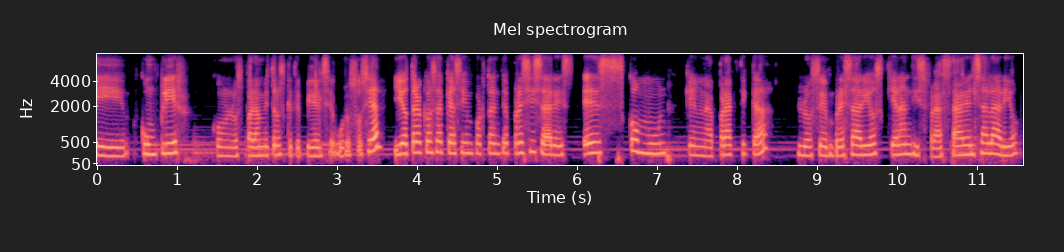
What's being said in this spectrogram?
eh, cumplir con los parámetros que te pide el Seguro Social. Y otra cosa que hace importante precisar es, es común que en la práctica los empresarios quieran disfrazar el salario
